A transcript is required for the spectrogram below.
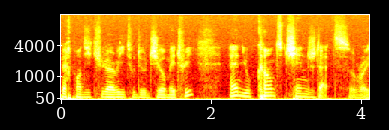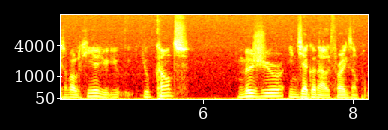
perpendicularly to the geometry and you can't change that. So for example here you, you, you can't measure in diagonal for example.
